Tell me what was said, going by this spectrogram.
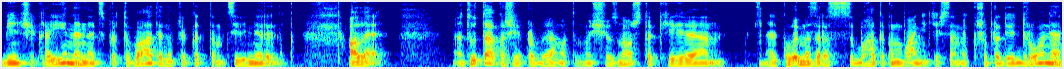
в інші країни, не експортувати, наприклад, там цивільний ринок. Але е, тут також є проблема, тому що знову ж таки, коли ми зараз багато компаній, ті ж самі, якщо продають дрони,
